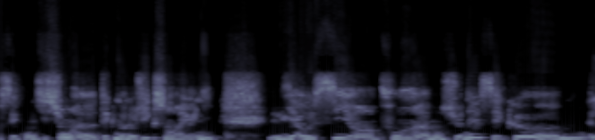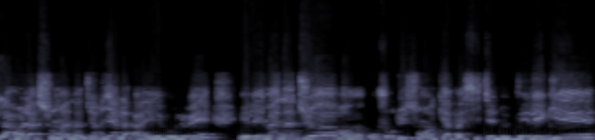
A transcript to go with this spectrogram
ces conditions technologiques sont réunies. Il y a aussi un point à mentionner, c'est que la relation managériale a évolué et les managers employeurs aujourd'hui sont en capacité de déléguer,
